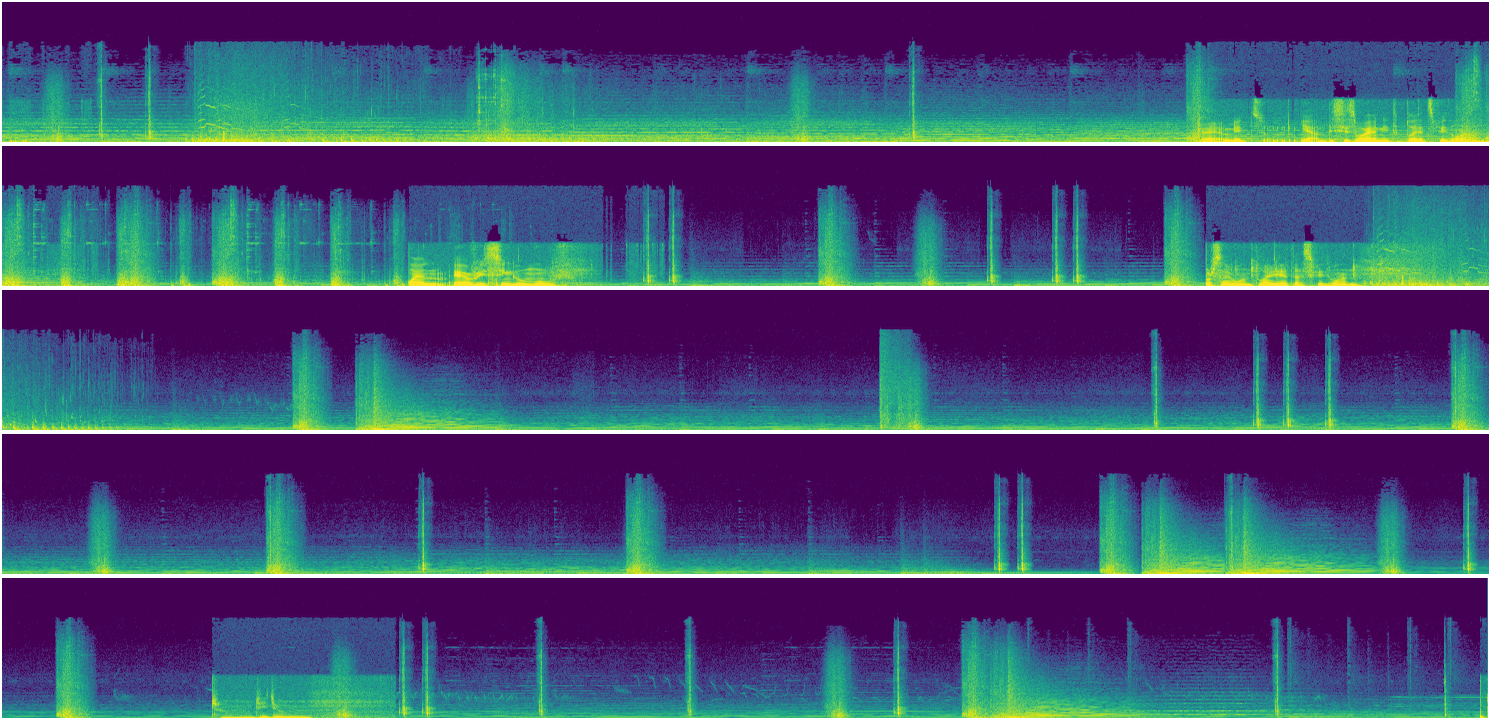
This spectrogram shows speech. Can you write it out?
Okay, I need to... Yeah, this is why I need to play at speed 1. Plan every single move. Of course I won't play it as speed 1.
